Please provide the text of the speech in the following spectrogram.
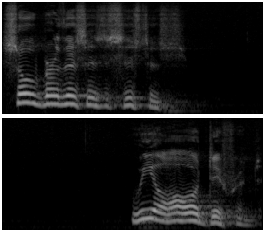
So, brothers and sisters, we are all different.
